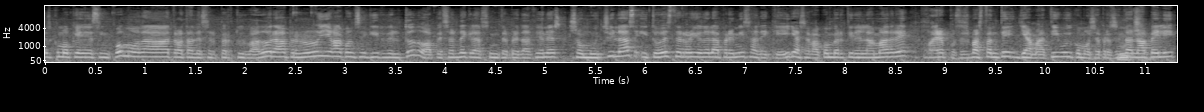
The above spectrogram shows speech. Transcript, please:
es como que es incómoda, trata de ser perturbadora, pero no lo llega a conseguir del todo, a pesar de que las interpretaciones son muy chulas y todo este rollo de la premisa de que ella se va a convertir en la madre, joder, pues es bastante llamativo y como se presenta en la peli,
